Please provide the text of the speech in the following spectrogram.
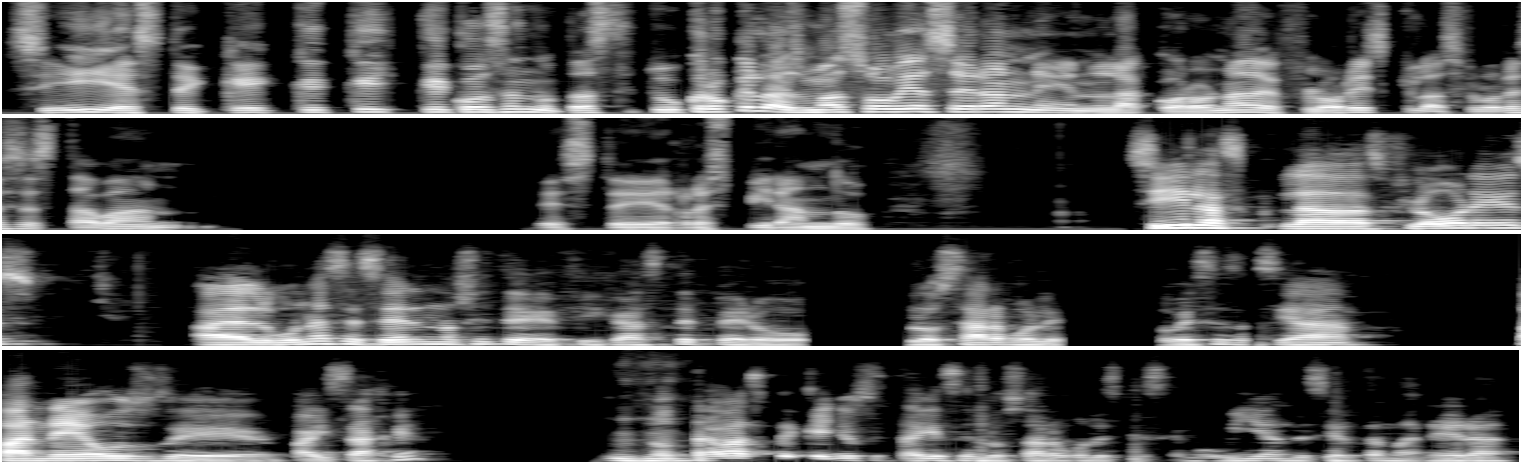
Sí, este, ¿qué, qué, qué, qué cosas notaste tú? Creo que las más obvias eran en la corona de flores, que las flores estaban este, respirando. Sí, las, las flores, algunas escenas, no sé si te fijaste, pero los árboles, a veces hacía paneos de paisaje, notabas pequeños detalles en los árboles que se movían de cierta manera,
